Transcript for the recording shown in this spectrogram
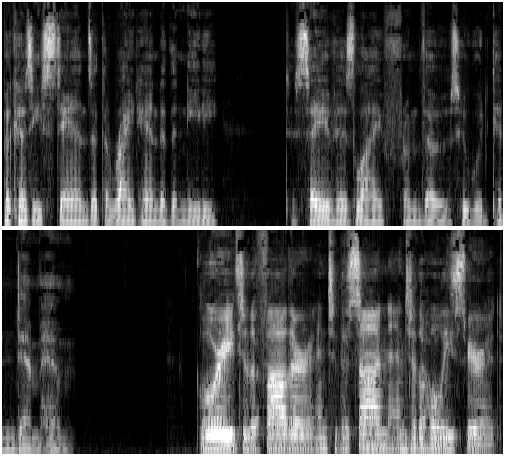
because he stands at the right hand of the needy to save his life from those who would condemn him. Glory to the Father, and to the Son, and to the Holy Spirit,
